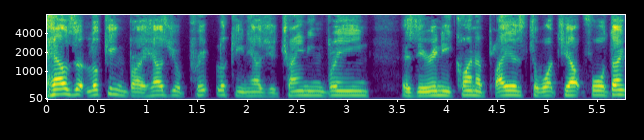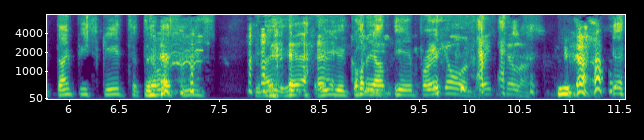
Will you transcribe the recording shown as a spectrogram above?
how's it looking, bro? How's your prep looking? How's your training been? Is there any kind of players to watch out for? Don't don't be scared to tell us who's you know who, who you got out there, bro. Go on, don't tell us.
